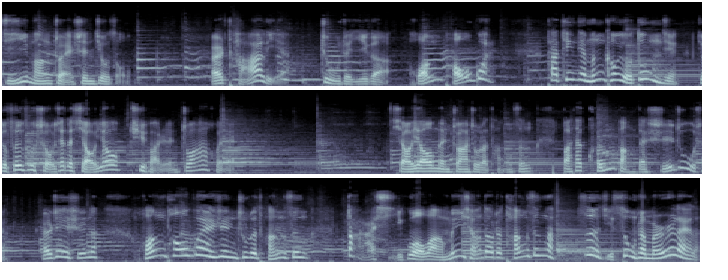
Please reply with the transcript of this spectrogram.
急忙转身就走。而塔里啊住着一个黄袍怪，他听见门口有动静，就吩咐手下的小妖去把人抓回来。小妖们抓住了唐僧，把他捆绑在石柱上。而这时呢，黄袍怪认出了唐僧，大喜过望。没想到这唐僧啊，自己送上门来了。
